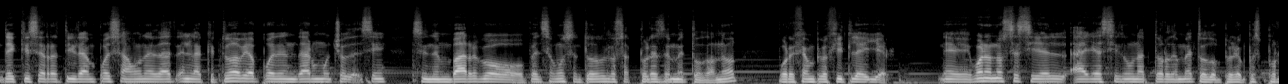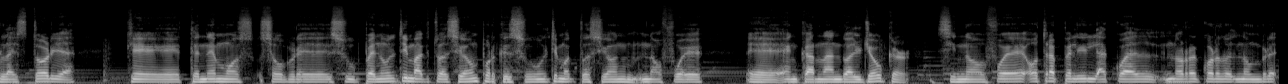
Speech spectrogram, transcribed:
de que se retiran pues a una edad en la que todavía pueden dar mucho de sí. Sin embargo, pensemos en todos los actores de método, ¿no? Por ejemplo, Hitler. Eh, bueno, no sé si él haya sido un actor de método, pero pues por la historia que tenemos sobre su penúltima actuación, porque su última actuación no fue eh, encarnando al Joker, sino fue otra peli la cual no recuerdo el nombre,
